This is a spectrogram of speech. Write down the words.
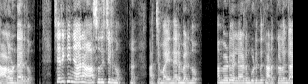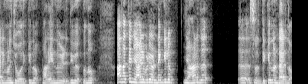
താളം ഉണ്ടായിരുന്നു. ശരിക്കും ഞാൻ ആസ്വദിച്ചിരുന്നു. അച്ഛൻ വൈകുന്നേരം വരുന്നു. അമ്മയോടും എല്ലാവരും കൂടി ഇന്ന് കണക്കുകളും കാര്യങ്ങളും ചോദിക്കുന്നു പറയുന്നു എഴുതി വെക്കുന്നു. അതൊക്കെ ഞാൻ ഇവിടെ ഉണ്ടെങ്കിലും ഞാനിത് ശ്രദ്ധിക്കുന്നുണ്ടായിരുന്നു.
